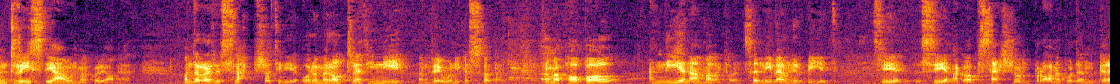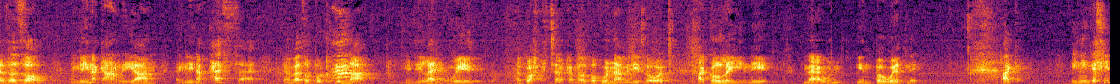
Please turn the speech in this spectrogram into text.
yn drist iawn mewn gwirionedd. Ond yr oedd rhyw snapshot i ni o'r ymerodraeth i ni yn byw yn ei gysgod. E. Lle mae pobl a ni yn aml yn cael yn tynnu mewn i'r byd sy, sy ag obsesiwn bron a bod yn grefyddol ynglyn ag arian, ynglyn â pethau, gan feddwl bod hwnna mynd i lenwi y gwacta, gan feddwl bod hwnna mynd i ddod a goleini mewn i'n bywyd ni. Ac i ni'n gallu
